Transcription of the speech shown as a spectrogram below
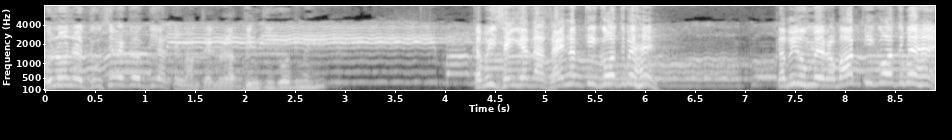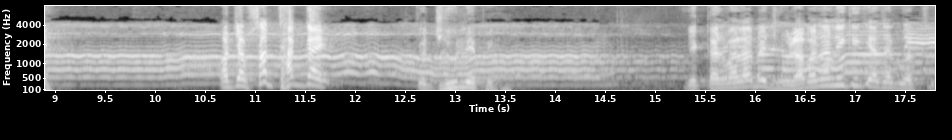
उन्होंने दूसरे को दिया तो इमाम जैनुलब्दीन की गोद में है। कभी सैयदा जैनब की गोद में है। कभी उमेर रबाब की गोद में है। और जब सब थक गए तो झूले पे। ये करबला में झूला बनाने की क्या ज़रूरत थी?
